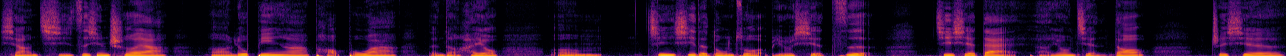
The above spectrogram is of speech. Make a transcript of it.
像骑自行车呀、啊溜冰啊、跑步啊等等，还有嗯精细的动作，比如写字、系鞋带啊、用剪刀，这些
